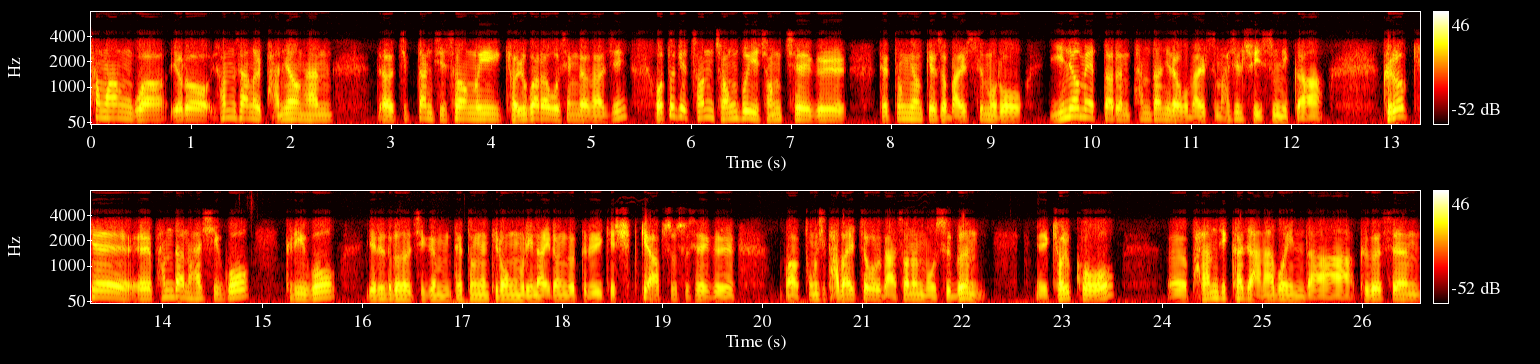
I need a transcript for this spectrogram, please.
상황과 여러 현상을 반영한 어, 집단 지성의 결과라고 생각하지 어떻게 전 정부의 정책을 대통령께서 말씀으로 이념에 따른 판단이라고 말씀하실 수 있습니까? 그렇게 판단하시고 그리고 예를 들어서 지금 대통령 기록물이나 이런 것들을 이렇게 쉽게 압수수색을 동시다발적으로 나서는 모습은 예, 결코 어, 바람직하지 않아 보인다. 그것은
